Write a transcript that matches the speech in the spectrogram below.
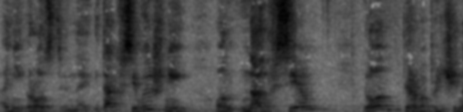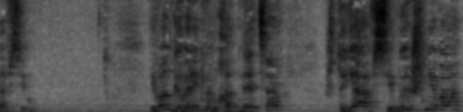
они родственные. Итак, Всевышний, он над всем, и он первопричина всему. И вот говорит нам Навуходнецар, что я Всевышнего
